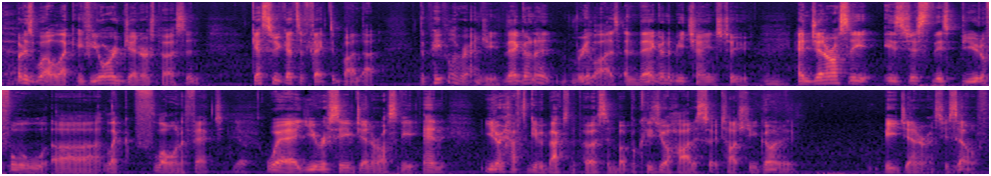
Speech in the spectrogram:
Yeah. But as well, like if you're a generous person, guess who gets affected by that? The people around you. They're gonna realize, and they're gonna be changed too. Mm. And generosity is just this beautiful, uh, like flow on effect, Yeah. where you receive generosity, and you don't have to give it back to the person, but because your heart is so touched, you're going to be generous yourself.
